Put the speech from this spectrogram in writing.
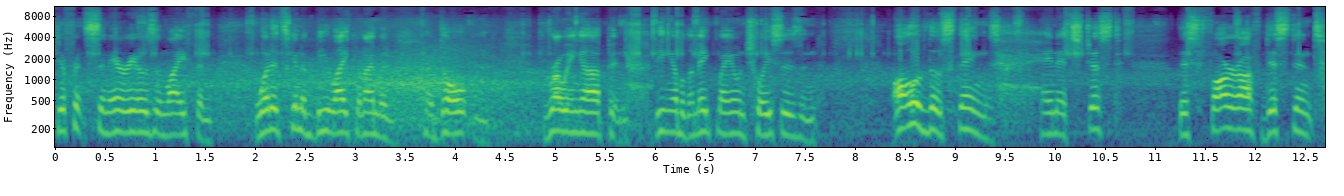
different scenarios in life and what it's going to be like when I'm an adult and growing up and being able to make my own choices and all of those things. And it's just this far off, distant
